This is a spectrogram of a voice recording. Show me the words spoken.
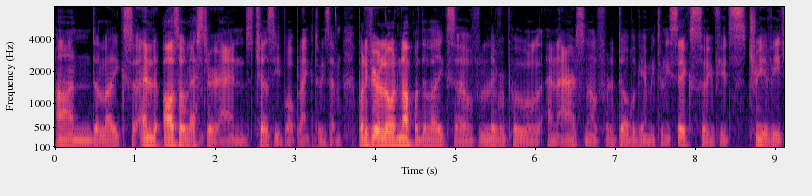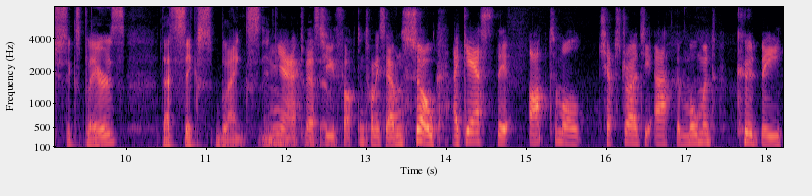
on the likes and also Leicester and Chelsea both blank at 27 but if you're loading up on the likes of Liverpool and Arsenal for the double game week 26 so if you had s- three of each six players that's six blanks in Yeah, that's 27. you fucked in 27. So I guess the optimal chip strategy at the moment could be,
